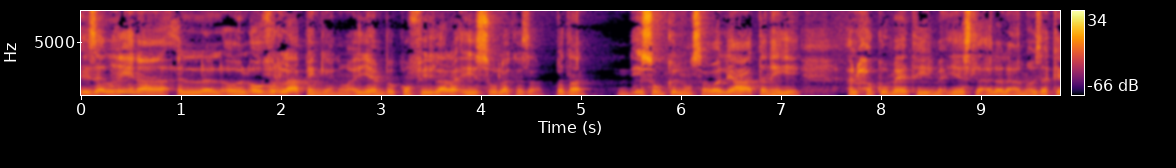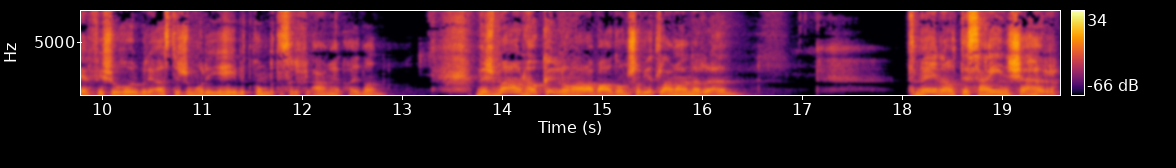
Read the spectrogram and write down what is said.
إذا لغينا الأوفرلابينج يعني أيام بيكون في لا رئيس ولا كذا بدنا نقيسهم كلهم سوا. اللي عادة هي الحكومات هي المقياس لها لأنه إذا كان في شغول برئاسة الجمهورية هي بتكون بتصريف الأعمال أيضا. نجمعهم هو كلهم على بعضهم شو بيطلع معنا الرقم؟ 98 شهر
